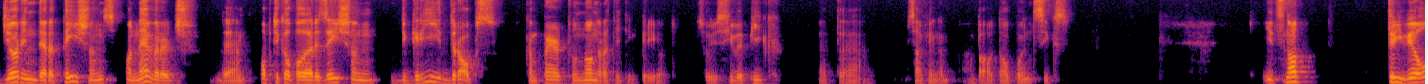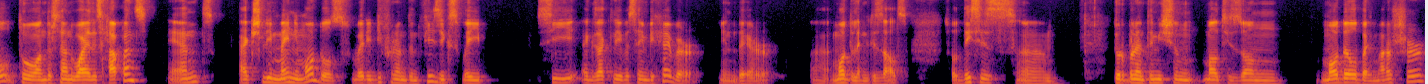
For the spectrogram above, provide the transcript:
during the rotations, on average, the optical polarization degree drops compared to non-rotating period. So you see the peak at uh, something about 0.6. It's not trivial to understand why this happens. And actually many models, very different in physics, they see exactly the same behavior in their uh, modeling results. So this is um, turbulent emission multi-zone model by Marscher.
